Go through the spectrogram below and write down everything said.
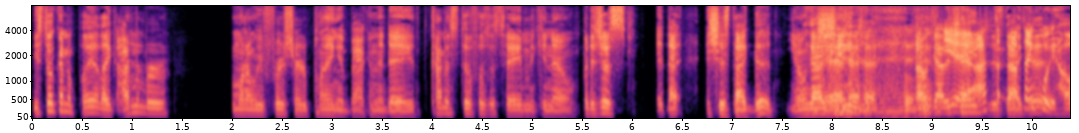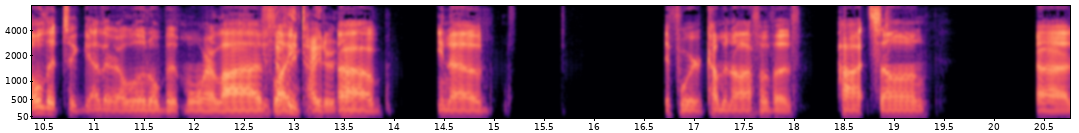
we still kind of play it. Like I remember when we first started playing it back in the day, it kind of still feels the same, like you know. But it's just it, that it's just that good. You don't gotta change it. I don't gotta yeah, change I, th- that I think good. we hold it together a little bit more live. It's definitely like, tighter. uh, you know, if we're coming off of a hot song, uh,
